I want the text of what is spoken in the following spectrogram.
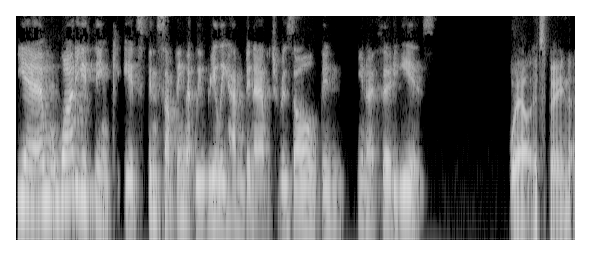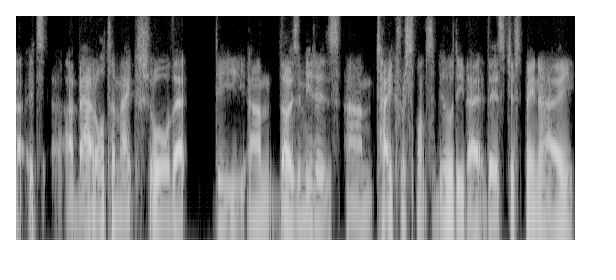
Yeah, and why do you think it's been something that we really haven't been able to resolve in, you know, thirty years? Well, it's been uh, it's a battle to make sure that the um, those emitters um, take responsibility. There's just been a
